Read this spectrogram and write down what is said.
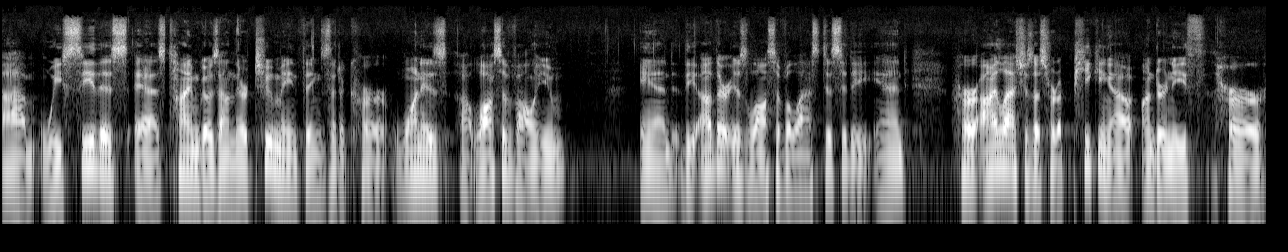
Um, we see this as time goes on. There are two main things that occur one is uh, loss of volume, and the other is loss of elasticity. And her eyelashes are sort of peeking out underneath her,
